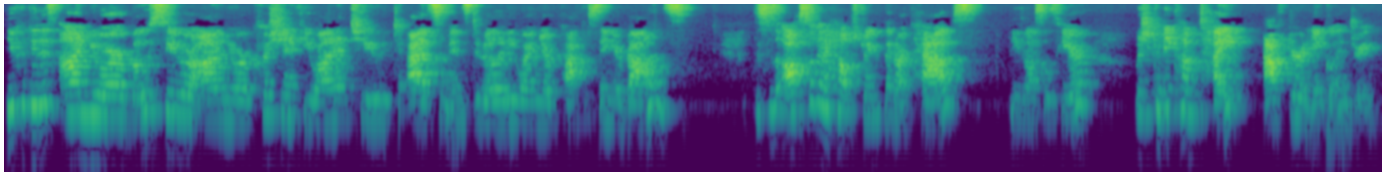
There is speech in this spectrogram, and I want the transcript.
You could do this on your Bosu or on your cushion if you wanted to, to add some instability when you're practicing your balance. This is also going to help strengthen our calves, these muscles here, which can become tight after an ankle injury.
